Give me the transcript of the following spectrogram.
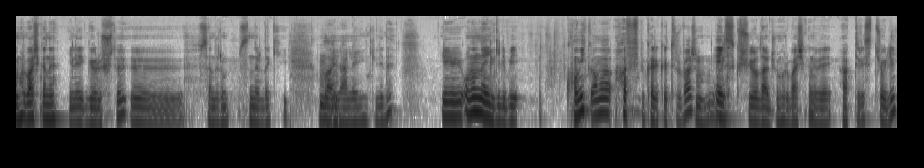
Cumhurbaşkanı ile görüştü. Ee, sanırım sınırdaki olaylarla ilgili de. Ee, onunla ilgili bir komik ama hafif bir karikatür var. Hı hı. El sıkışıyorlar Cumhurbaşkanı ve aktrist Jolie.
